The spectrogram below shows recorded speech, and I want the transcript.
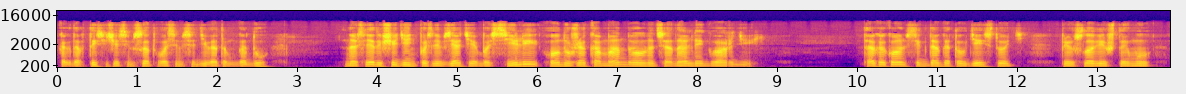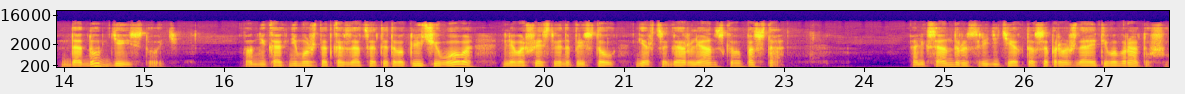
когда в 1789 году, на следующий день после взятия Бастилии, он уже командовал Национальной гвардией. Так как он всегда готов действовать при условии, что ему дадут действовать, он никак не может отказаться от этого ключевого для восшествия на престол герцога Орлеанского поста. Александр среди тех, кто сопровождает его в ратушу.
